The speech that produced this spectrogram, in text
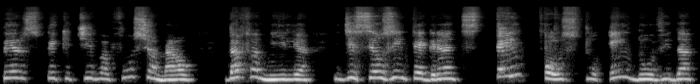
perspectiva funcional da família e de seus integrantes tem posto em dúvida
